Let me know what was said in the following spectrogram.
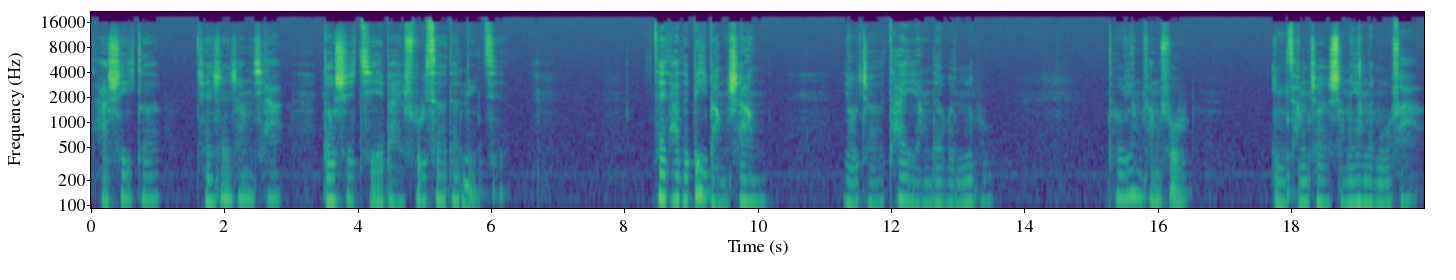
她是一个全身上下都是洁白肤色的女子，在她的臂膀上有着太阳的纹路，同样仿佛。隐藏着什么样的魔法？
